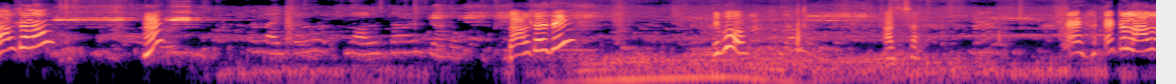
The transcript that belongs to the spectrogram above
লালটা না হ্যাঁ লালটা দিই। দিব? আচ্ছা। একটা লাল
